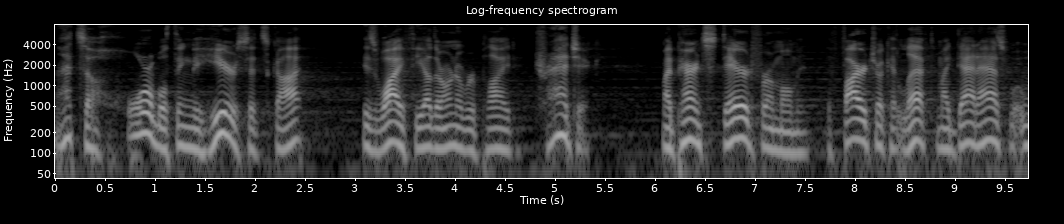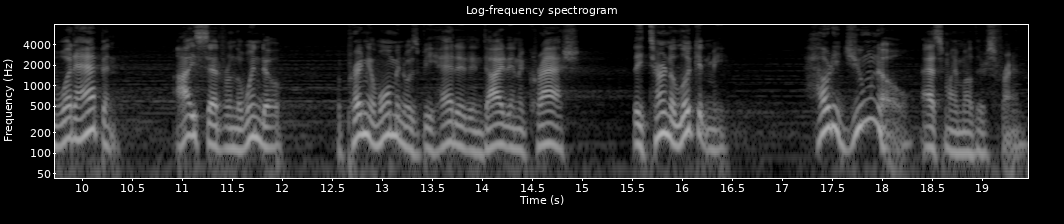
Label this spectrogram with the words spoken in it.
That's a horrible thing to hear, said Scott. His wife, the other owner, replied, Tragic. My parents stared for a moment. The fire truck had left. My dad asked, What happened? I said from the window, A pregnant woman was beheaded and died in a crash. They turned to look at me. How did you know? asked my mother's friend.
